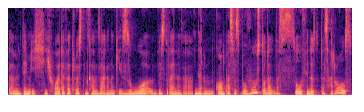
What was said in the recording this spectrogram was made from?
äh, mit dem ich dich heute vertrösten kann und sagen, okay, so wirst du deines inneren Kompasses bewusst oder das, so findest du das heraus,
